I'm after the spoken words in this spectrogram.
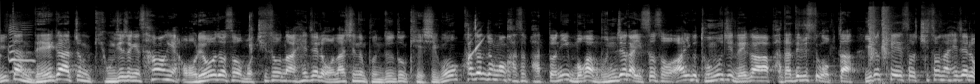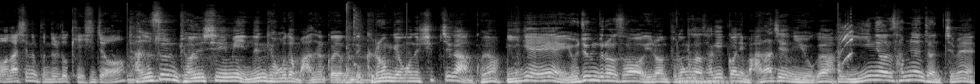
일단 내가 좀 경제적인 상황이 어려워져서 뭐 취소나 해제를 원하시는 분들도 계시고 사전 점검 가서 봤더니 뭐가 문제가 있어서 아 이거 도무지 내가 받아들일 수가 없다 이렇게 해서 취소나 해제를 원하시는 분들도 계시죠. 단순 변심이 있는 경우도 많을 거예요. 근데 그런 경우는 쉽지가 않고요. 이게 요즘 들어서 이런 부동산 사기건이 많아지는 이유가 한 2년, 3년 전쯤에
